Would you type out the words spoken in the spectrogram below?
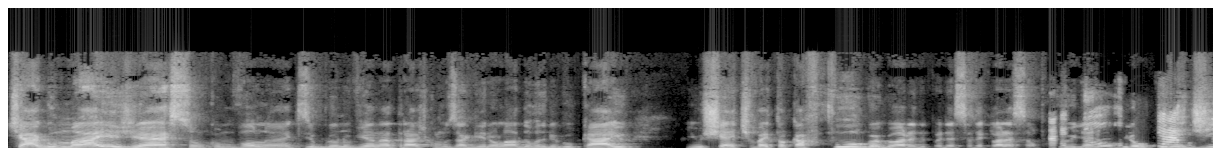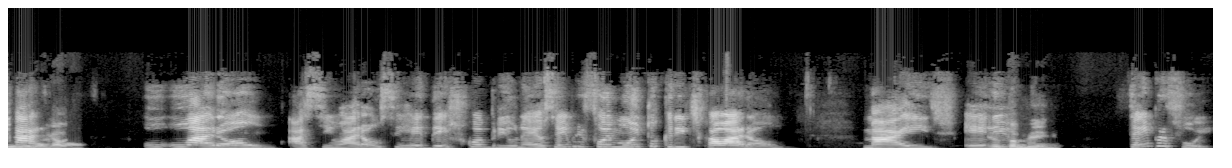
Thiago Maia e Gerson como volantes e o Bruno Viana atrás como zagueiro ao lado do Rodrigo Caio. E o chat vai tocar fogo agora depois dessa declaração, porque Ai, o Ilharão virou o queridinho da galera. O, o Arão, assim, o Arão se redescobriu, né? Eu sempre fui muito crítica ao Arão, mas ele. Eu também. Sempre fui.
